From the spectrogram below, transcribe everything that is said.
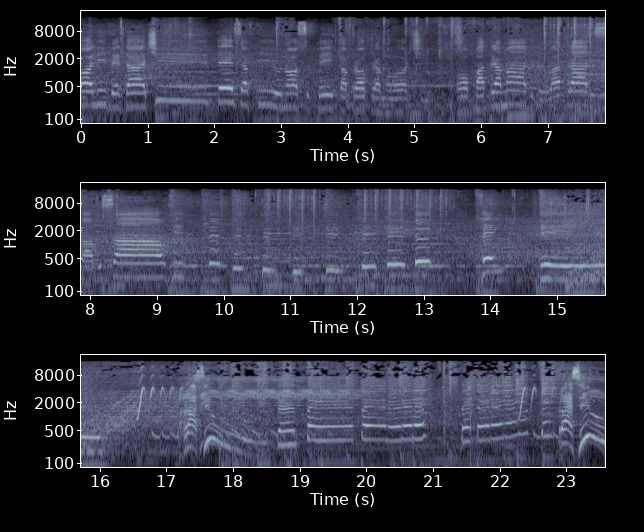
ó liberdade, desafio nosso peito à própria morte. Ó pátria amada, idolatrada, salve, salve. Vem, Deus. Brasil! Brasil!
